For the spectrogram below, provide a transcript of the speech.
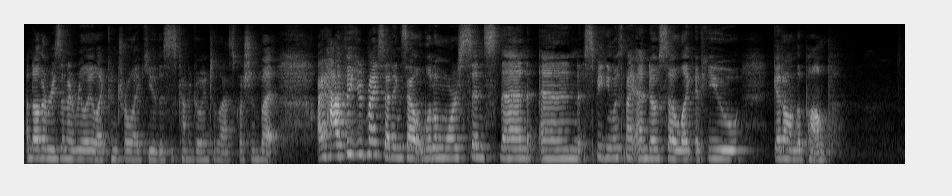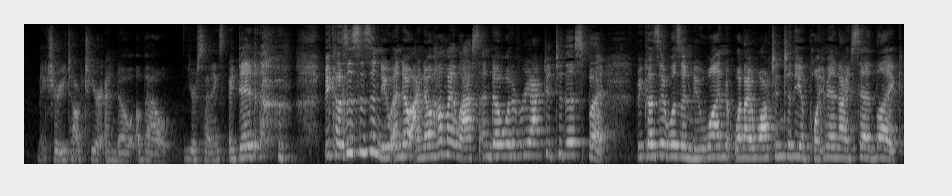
another reason I really like control IQ this is kind of going to the last question but I have figured my settings out a little more since then and speaking with my endo so like if you get on the pump make sure you talk to your endo about your settings. I did, because this is a new endo, I know how my last endo would have reacted to this, but because it was a new one, when I walked into the appointment, I said like,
